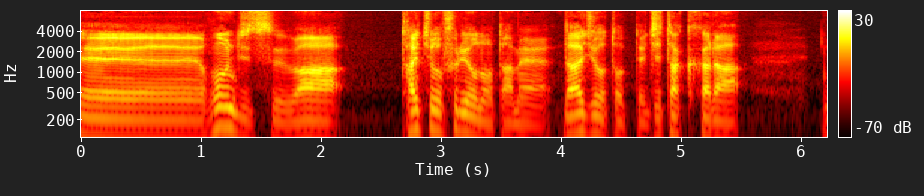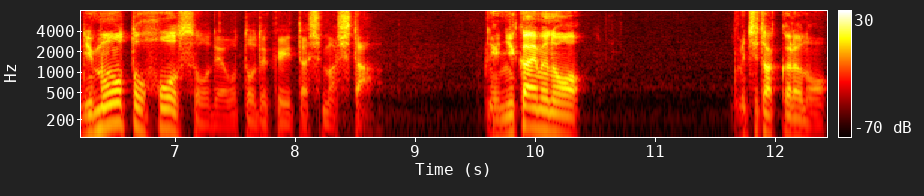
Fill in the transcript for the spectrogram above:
えー本日は体調不良のため大事を取って自宅からリモート放送でお届けいたしました。2回目の自宅からの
